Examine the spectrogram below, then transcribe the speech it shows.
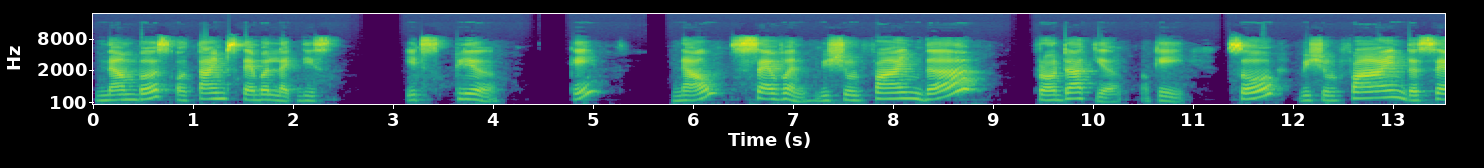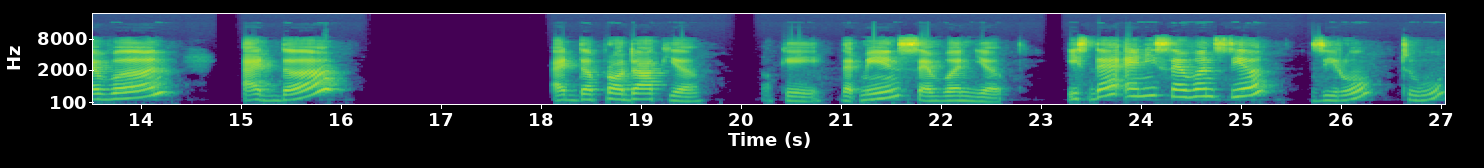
numbers or times table like this. It's clear. Okay, now 7. We should find the product here. Okay, so we should find the 7 at the at the product here okay that means 7 here is there any sevens here 0 2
